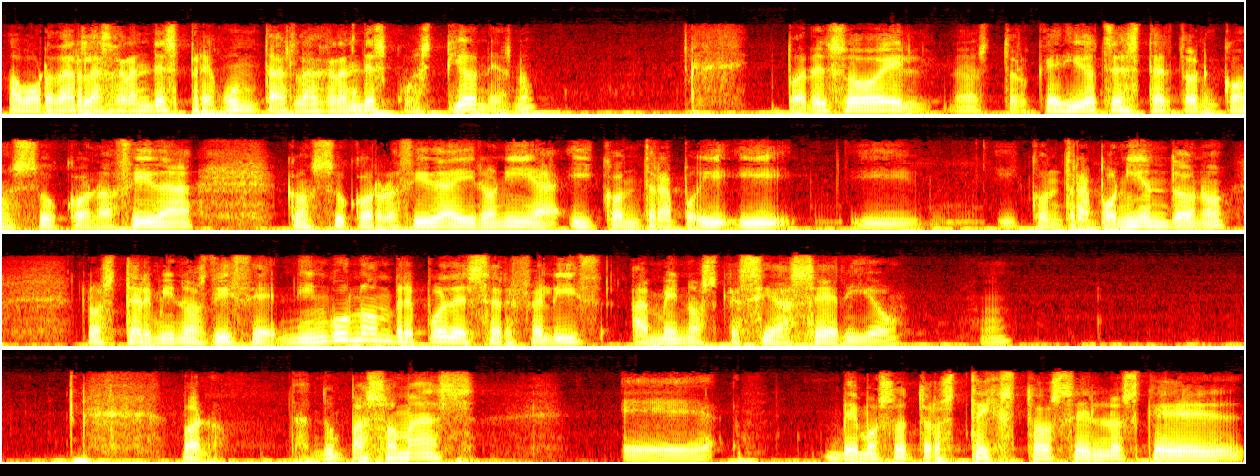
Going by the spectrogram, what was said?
abordar las grandes preguntas, las grandes cuestiones, ¿no? Por eso él, nuestro querido Chesterton, con su conocida, con su conocida ironía y, contrapo- y contraponiendo ¿no? los términos, dice: ningún hombre puede ser feliz a menos que sea serio. ¿Mm? Bueno, dando un paso más, eh, vemos otros textos en los que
